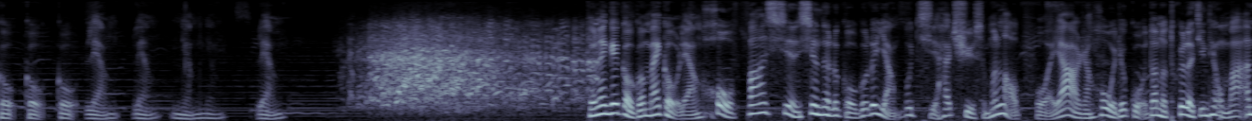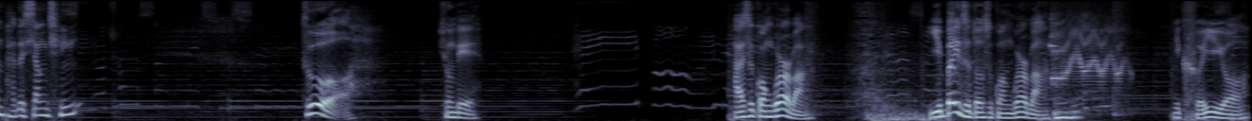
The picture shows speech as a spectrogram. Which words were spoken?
狗狗狗粮粮娘娘粮。昨天给狗狗买狗粮后，发现现在的狗狗都养不起，还娶什么老婆呀？然后我就果断的推了今天我妈安排的相亲。这兄弟还是光棍吧，一辈子都是光棍吧？你可以哟。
